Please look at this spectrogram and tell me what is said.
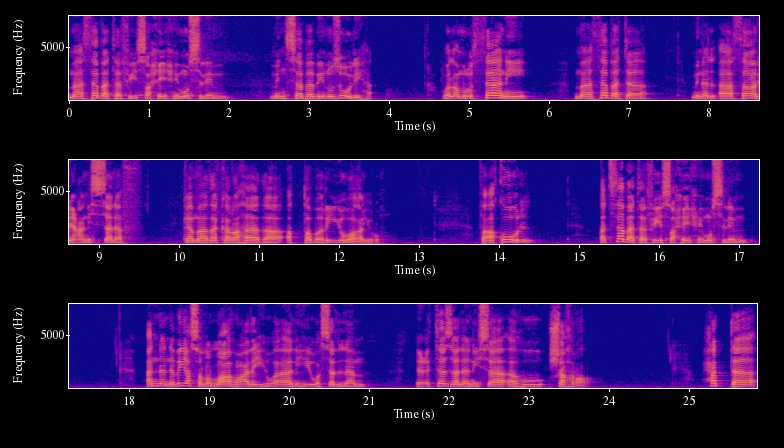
ما ثبت في صحيح مسلم من سبب نزولها والأمر الثاني ما ثبت من الآثار عن السلف كما ذكر هذا الطبري وغيره. فأقول قد ثبت في صحيح مسلم أن النبي صلى الله عليه وآله وسلم اعتزل نساءه شهرا حتى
